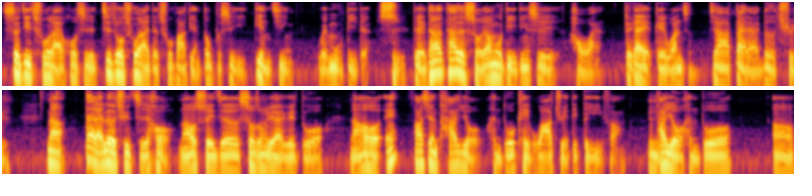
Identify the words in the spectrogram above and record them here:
设计出来或是制作出来的出发点，都不是以电竞为目的的。是，对，它它的首要目的一定是好玩，对，带给玩家带来乐趣。那带来乐趣之后，然后随着受众越来越多，然后哎，发现它有很多可以挖掘的地方，嗯、它有很多呃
